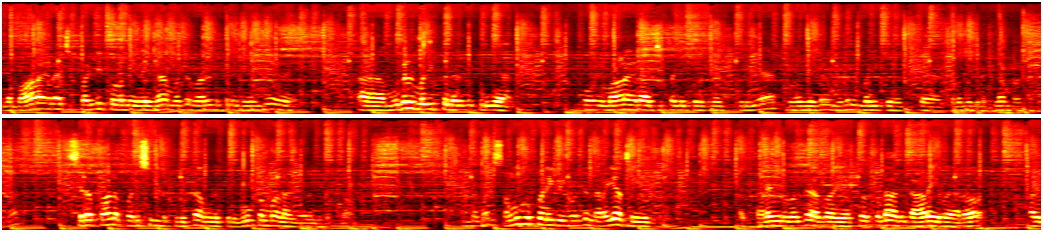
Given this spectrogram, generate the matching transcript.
இந்த மாநகராட்சி பள்ளி குழந்தைகளெல்லாம் வந்து வருடத்திற்கு வந்து முதல் மதிப்பெண் இருக்கக்கூடிய மாநகராட்சி பள்ளிக்கூடத்தில் இருக்கக்கூடிய குழந்தைகள் முதல் மதிப்பெண் இருக்க குழந்தைகளுக்கெல்லாம் பார்த்தீங்கன்னா சிறப்பான பரிசுகளை கொடுத்து அவங்களுக்கு ஒரு ஊக்கமாக நாங்கள் இருந்திருக்கோம் அந்த மாதிரி சமூக பணிகள் வந்து நிறையா செய்திருக்கோம் தலைவர் வந்து அப்போ எப்பப்பெல்லாம் அதுக்கு ஆணையிடுறாரோ அது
